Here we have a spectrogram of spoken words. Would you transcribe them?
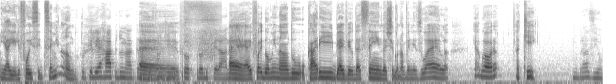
E aí ele foi se disseminando. Porque ele é rápido na, na questão de pro- proliferar, né? É, aí foi dominando o Caribe, aí veio descendo, aí chegou na Venezuela. E agora, aqui. No Brasil.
